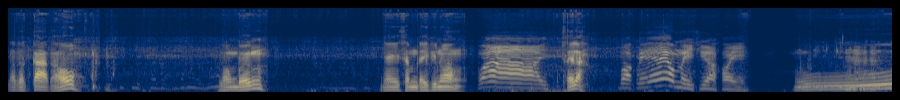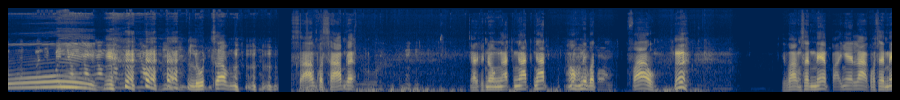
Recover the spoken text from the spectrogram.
แล้วก็กากเอา ลองเบิ้งไงซำใดพี่น้องว้ายใส่ล่ะบอกแล้วไม่เชื่อคอยโอ้เป็นยย่องย่องย่องย่องย่องหลุดซ้ำสามกับสามแล้วงัดพี่น้องงัดงัดงัดเอ้านี่บัดของฟ้าวเฮ้ยสิวางสันแม่ปลาแง่ลากมาใช่ไหม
